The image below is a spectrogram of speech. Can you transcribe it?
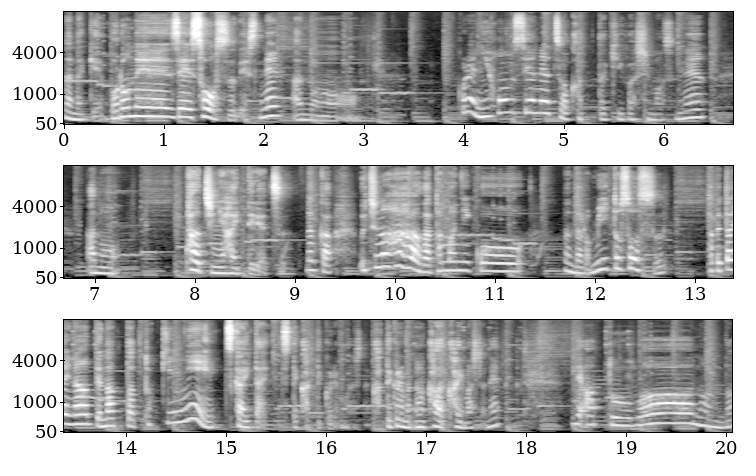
なんだっけボロネーゼソースですね。あのこれ日本製のやつを買った気がしますね。あのパウチに入ってるやつ。なんかうちの母がたまにこうなんだろうミートソース食べたいなってなった時に使いたいっつって買ってくれました。買ってくれま買いましたね。であとはなんだ？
